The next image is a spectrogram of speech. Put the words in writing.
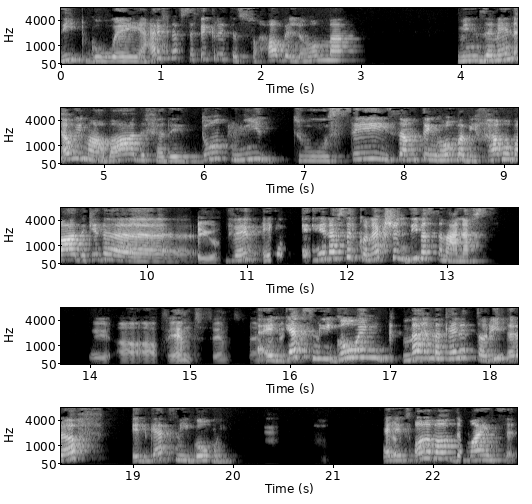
deep جوايا. عارف نفس فكرة الصحاب اللي هم من زمان قوي مع بعض ف they don't need to say something هم بيفهموا بعض كده. أيوه. فاهم؟ هي هي نفس الكونكشن دي بس مع نفسي أيوه آه آه فهمت فهمت فهمت. It gets me going مهما كان الطريق rough it gets me going. and it's all about the mindset.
